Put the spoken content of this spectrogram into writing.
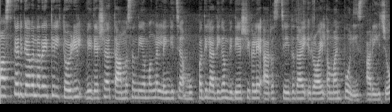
മസ്കറ്റ് ഗവർണറേറ്റിൽ തൊഴിൽ വിദേശ താമസ നിയമങ്ങൾ ലംഘിച്ച മുപ്പതിലധികം വിദേശികളെ അറസ്റ്റ് ചെയ്തതായി റോയൽ ഒമാൻ പോലീസ് അറിയിച്ചു.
